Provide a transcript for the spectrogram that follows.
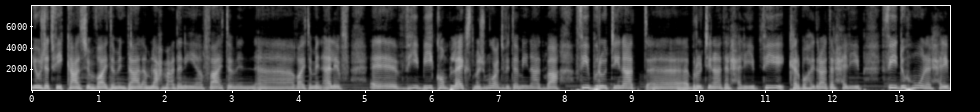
يوجد فيه كالسيوم فيتامين د أملاح معدنية فيتامين آه، فيتامين ألف آه، في B complex مجموعة فيتامينات با في بروتينات آه، بروتينات الحليب في كربوهيدرات الحليب في دهون الحليب.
